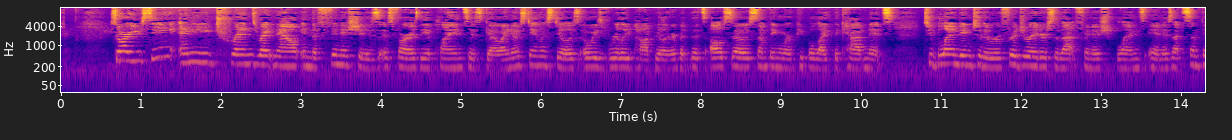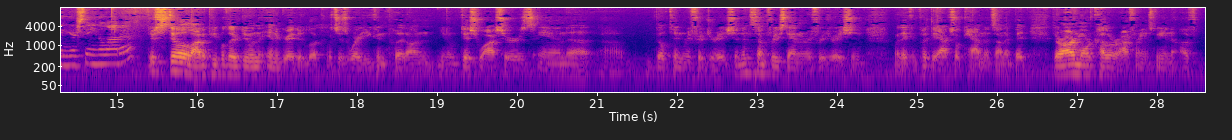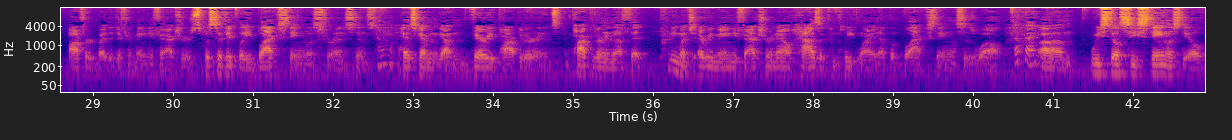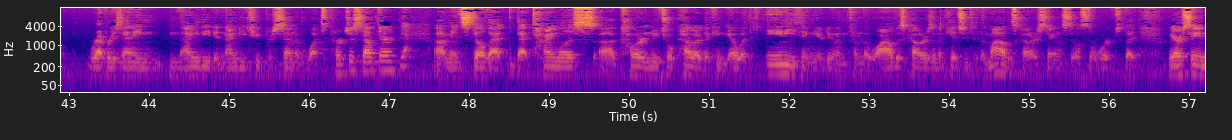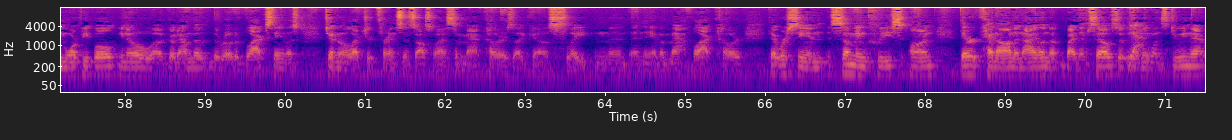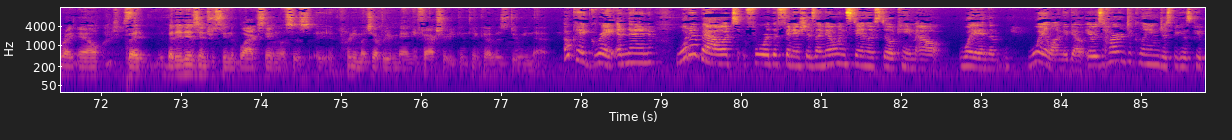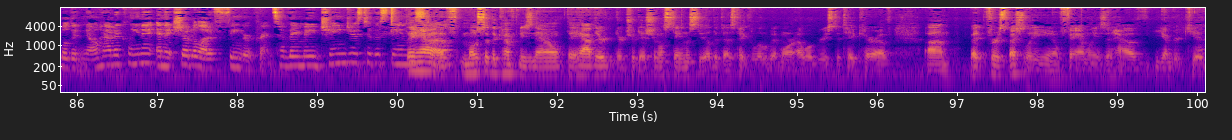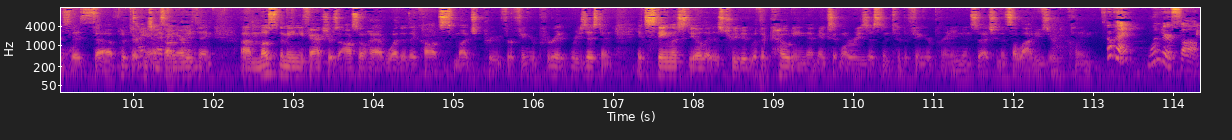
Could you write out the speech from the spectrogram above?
So are you seeing any trends right now in the finishes as far as the appliances go? I know stainless steel is always really popular, but that's also something where people like the cabinets to blend into the refrigerator so that finish blends in. Is that something you're seeing a lot of? There's still a lot of people that are doing the integrated look, which is where you can put on, you know, dishwashers and uh, uh, built-in refrigeration and some freestanding refrigeration where they can put the actual cabinets on it. But there are more color offerings being offered by the different manufacturers. Specifically, black stainless, for instance, oh, has come and gotten very popular, and it's popular enough that pretty much every manufacturer now has a complete lineup of black stainless as well. Okay. Um, we still see stainless steel representing 90 to 92 percent of what's purchased out there. Yeah. Um, it's still that that timeless uh, color neutral color that can go with anything you're doing, from the wildest colors in the kitchen to the mildest colors. Stainless steel still works, but we are seeing more people, you know, uh, go down the, the road of black stainless. General Electric, for instance, also has some matte colors like uh, slate, and then and they have a matte black color that we're seeing some increase on. They're kind of on an island by themselves. They're the yeah. only ones doing that right now. But but it is interesting. The black stainless is uh, pretty much every manufacturer you can think of is doing that. Okay, great. And then what about for the finishes? I know when stainless steel came out, way in the way long ago. It was hard to clean just because people didn't know how to clean it, and it showed a lot of fingerprints. Have they made changes to the stainless? Steel? They have. Steel? Most of the companies now they have their their traditional stainless steel that does take a little bit more elbow grease to take care of. Um, but for especially you know families that have younger kids oh, yes. that uh, put their Touch hands everything. on everything, um, most of the manufacturers also have whether they call it smudge proof or fingerprint resistant. It's stainless steel that is treated with a coating that makes it more resistant to the fingerprinting and such, and it's a lot easier to clean. Okay, wonderful.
